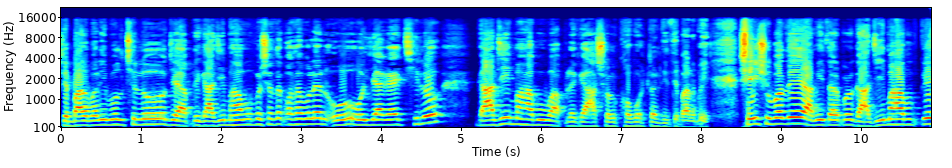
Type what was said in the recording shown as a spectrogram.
সে বারবারই বলছিল যে আপনি গাজী মাহবুবের সাথে কথা বলেন ও ওই জায়গায় ছিল। গাজী মাহবুব আপনাকে আসল খবরটা দিতে পারবে। সেই সুবাদে আমি তারপর গাজী মাহবুবকে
